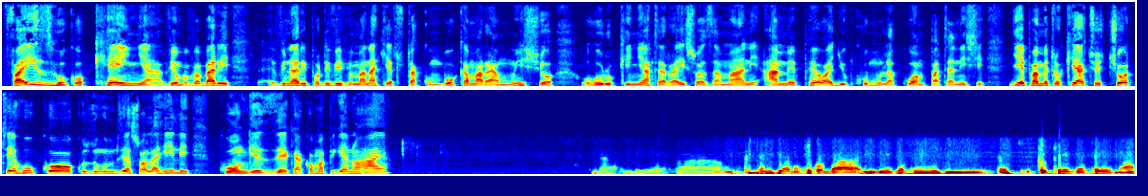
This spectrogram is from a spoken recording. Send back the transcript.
Faiz, huko Kenya, vyombo vya habari vinaripoti vipi? Maanake tutakumbuka mara ya mwisho Uhuru Kenyatta, rais wa zamani, amepewa jukumu la kuwa mpatanishi. Je, pametokea chochote huko kuzungumzia swala hili, kuongezeka kwa mapigano haya? Ndio namjua jana tu kwamba liliweza kujitokeza tena,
